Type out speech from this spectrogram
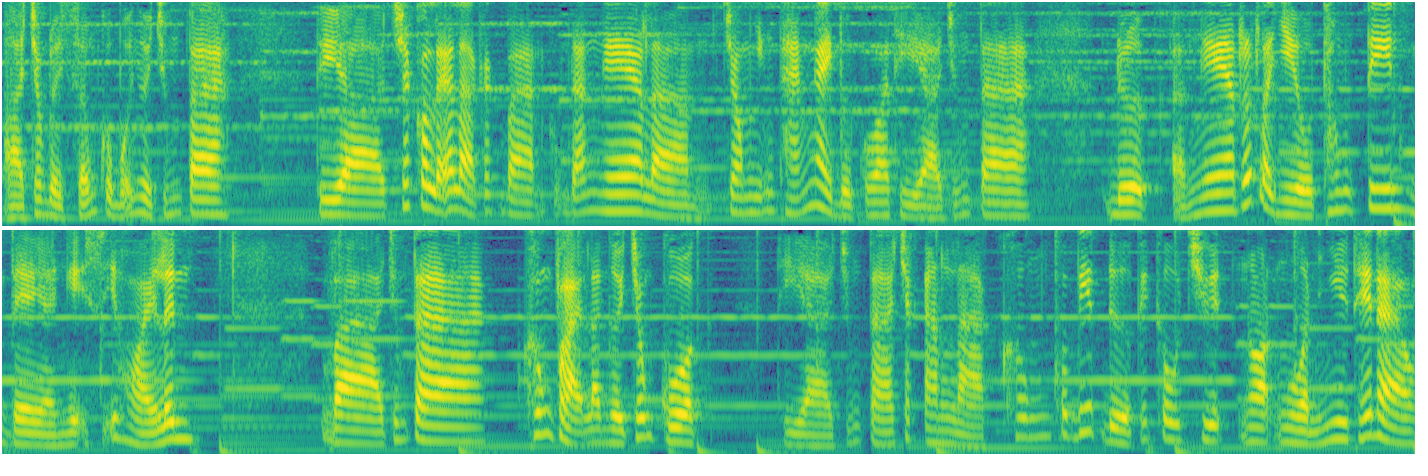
à, trong đời sống của mỗi người chúng ta thì uh, chắc có lẽ là các bạn cũng đã nghe là trong những tháng ngày vừa qua thì uh, chúng ta được uh, nghe rất là nhiều thông tin về nghệ sĩ Hoài Linh. Và chúng ta không phải là người trong cuộc thì uh, chúng ta chắc ăn là không có biết được cái câu chuyện ngọn nguồn như thế nào.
